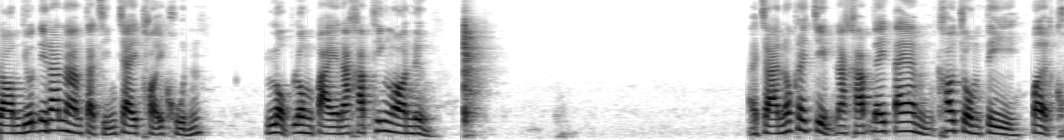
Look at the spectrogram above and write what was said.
จอมยุทธนิรนามตัดสินใจถอยขุน หลบลงไปนะครับที่งอหนึ่งอาจารย์นกกระจิบนะครับ ได้แต้มเข้าโจมตี เปิดโค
